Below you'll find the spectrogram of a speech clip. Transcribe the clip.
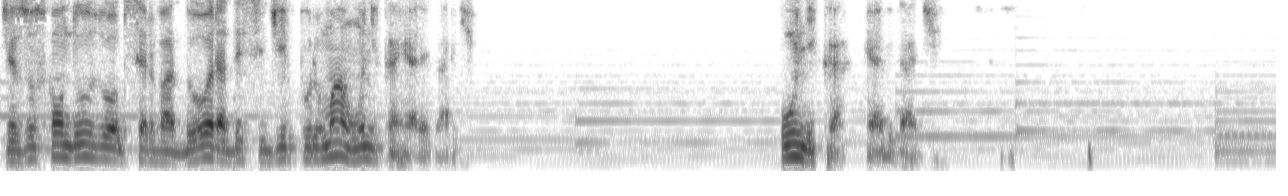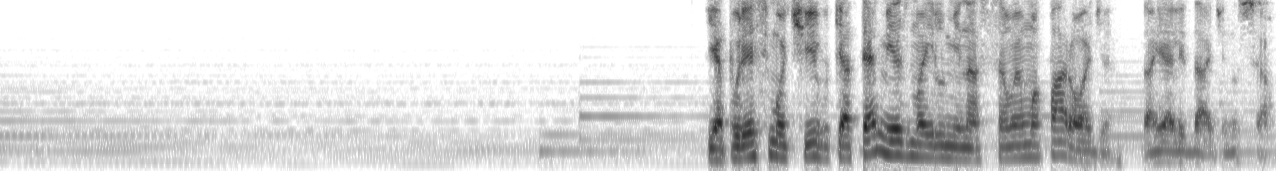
Jesus conduz o observador a decidir por uma única realidade. Única realidade. E é por esse motivo que até mesmo a iluminação é uma paródia da realidade no céu.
